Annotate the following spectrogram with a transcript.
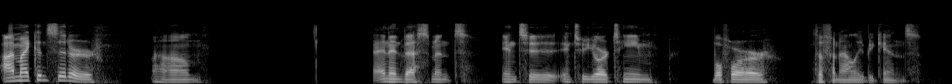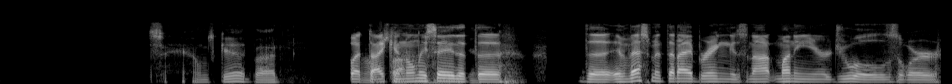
I might consider um, an investment into into your team before the finale begins. Sounds good, bud. But I can only say that again. the the investment that I bring is not money or jewels or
